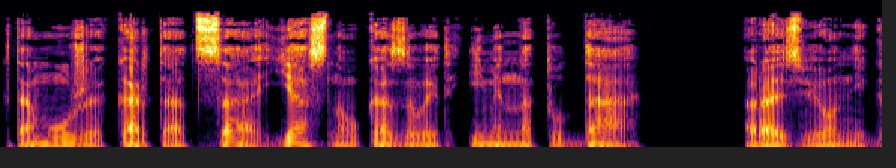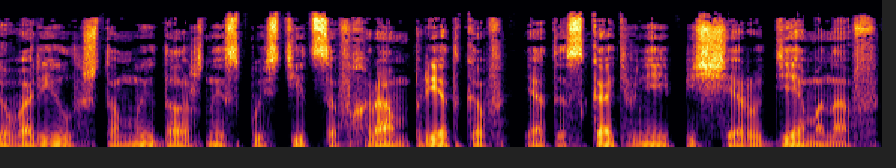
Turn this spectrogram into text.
«К тому же карта отца ясно указывает именно туда. Разве он не говорил, что мы должны спуститься в храм предков и отыскать в ней пещеру демонов?»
